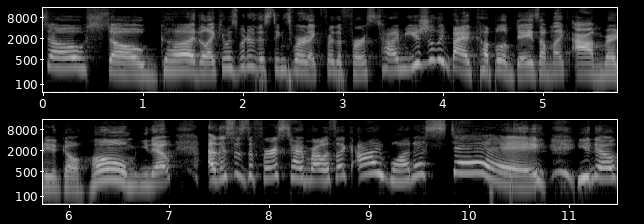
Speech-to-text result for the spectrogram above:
so, so good. Like, it was one of those things where, like, for the first time, usually by a couple of days, I'm like, I'm ready to go home, you know? And this is the first time where I was like, I want to stay. You know,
